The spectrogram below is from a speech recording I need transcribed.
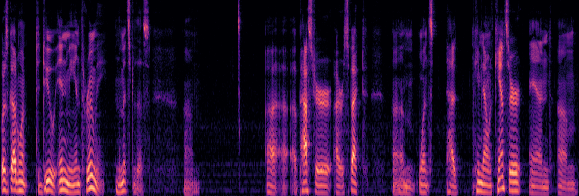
what does God want to do in me and through me in the midst of this? Um, uh, a pastor I respect um, once had came down with cancer, and um,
